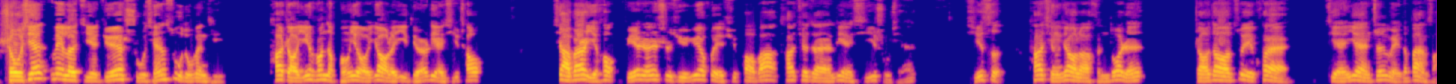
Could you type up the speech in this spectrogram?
首先，为了解决数钱速度问题，他找银行的朋友要了一叠练习钞。下班以后，别人是去约会、去泡吧，他却在练习数钱。其次，他请教了很多人，找到最快检验真伪的办法，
